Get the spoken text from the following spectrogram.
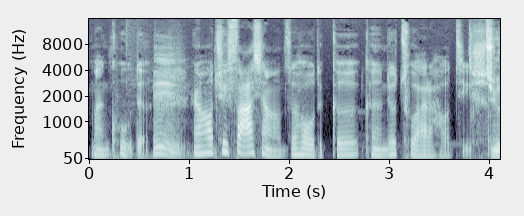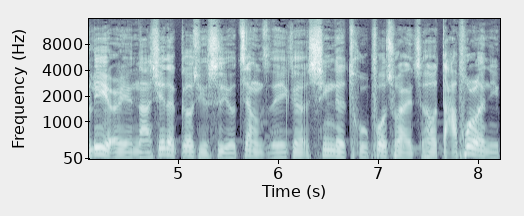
蛮酷的。嗯。然后去发想了之后，我的歌可能就出来了好几首。举例而言，哪些的歌曲是有这样子的一个新的突破出来之后，打破了你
